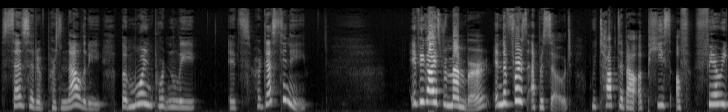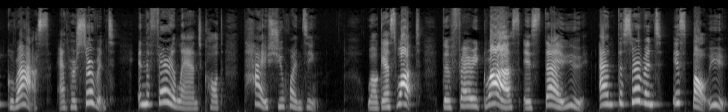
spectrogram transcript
sensitive personality, but more importantly, it's her destiny. If you guys remember, in the first episode, we talked about a piece of fairy grass and her servant in the fairyland called Tai Xu Huanjing. Well, guess what? The fairy grass is Dai Yu and the servant is Bao Yu.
